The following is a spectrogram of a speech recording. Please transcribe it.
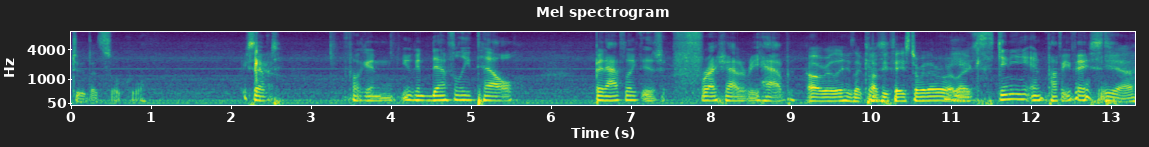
dude, that's so cool. Except, fucking, you can definitely tell Ben Affleck is fresh out of rehab. Oh, really? He's like puffy faced or whatever, or He's like. skinny and puffy faced. Yeah.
